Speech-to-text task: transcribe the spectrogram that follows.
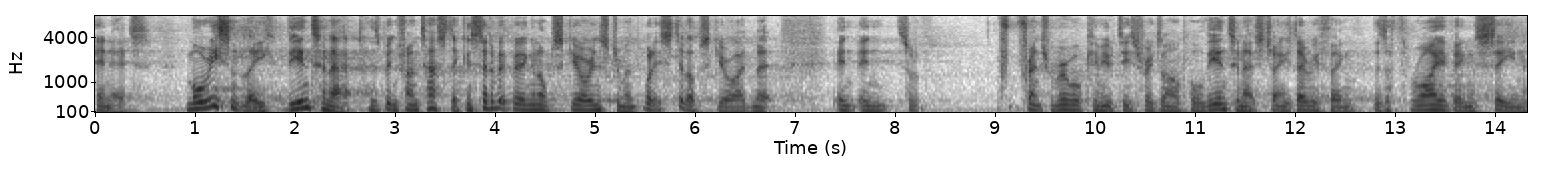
in it. More recently, the internet has been fantastic. Instead of it being an obscure instrument, well, it's still obscure, I admit, in, in sort of French rural communities, for example, the internet's changed everything. There's a thriving scene,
